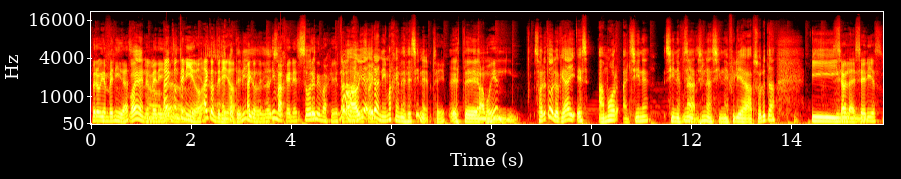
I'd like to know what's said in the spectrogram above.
pero bienvenidas. Bueno, bienvenidas. Hay contenido, hay contenido. hay contenido. hay contenido. Imágenes, Sobre, imágenes no, había, eran imágenes de cine. Sí. Este, Está muy mm, Sobre todo lo que hay es amor al cine, cine una, una cinefilia absoluta. Y, Se habla de series,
